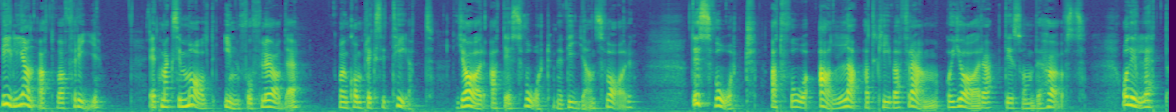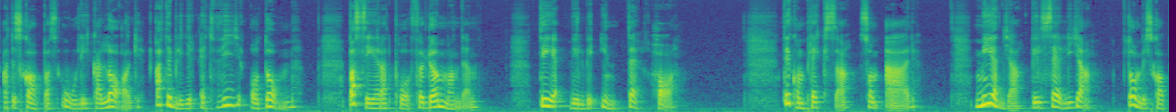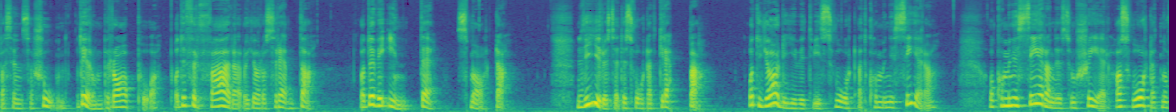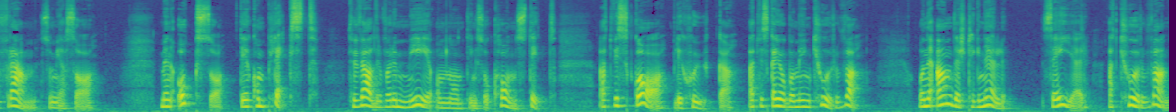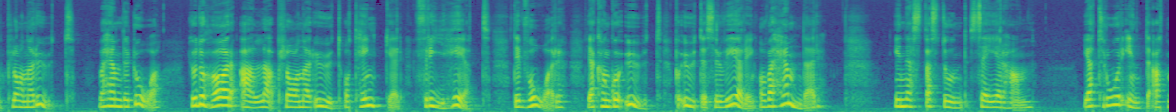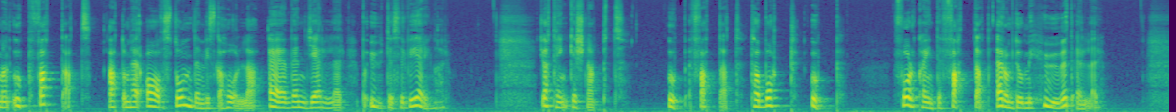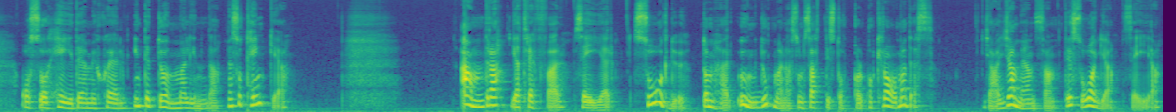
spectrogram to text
Viljan att vara fri, ett maximalt infoflöde och en komplexitet gör att det är svårt med vi-ansvar. Det är svårt att få alla att kliva fram och göra det som behövs. Och det är lätt att det skapas olika lag, att det blir ett vi och dem, baserat på fördömanden. Det vill vi inte ha. Det komplexa som är. Media vill sälja de vill skapa sensation och det är de bra på och det förfärar och gör oss rädda. Och det är vi inte smarta. Viruset är svårt att greppa och det gör det givetvis svårt att kommunicera. Och kommunicerandet som sker har svårt att nå fram, som jag sa. Men också, det är komplext. För vi har aldrig varit med om någonting så konstigt. Att vi ska bli sjuka, att vi ska jobba med en kurva. Och när Anders Tegnell säger att kurvan planar ut, vad händer då? Jo, då hör alla planar ut och tänker frihet, det är vår, jag kan gå ut på uteservering och vad händer? I nästa stund säger han, jag tror inte att man uppfattat att de här avstånden vi ska hålla även gäller på uteserveringar. Jag tänker snabbt, uppfattat, ta bort upp. Folk har inte fattat, är de dum i huvudet eller? Och så hejdar jag mig själv, inte döma Linda, men så tänker jag. Andra jag träffar säger Såg du de här ungdomarna som satt i Stockholm och kramades? Jajamensan, det såg jag, säger jag.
